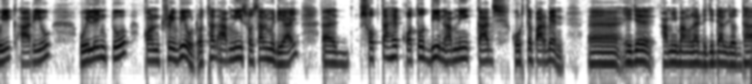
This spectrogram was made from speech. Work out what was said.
week are you willing to contribute অর্থাৎ আপনি সোশ্যাল মিডিয়ায় সপ্তাহে কত দিন আপনি কাজ করতে পারবেন? এই যে আমি বাংলা ডিজিটাল যোদ্ধা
